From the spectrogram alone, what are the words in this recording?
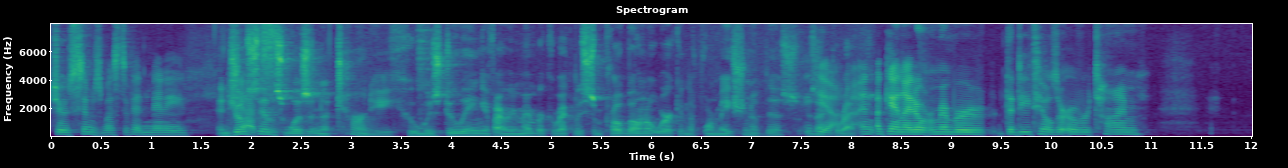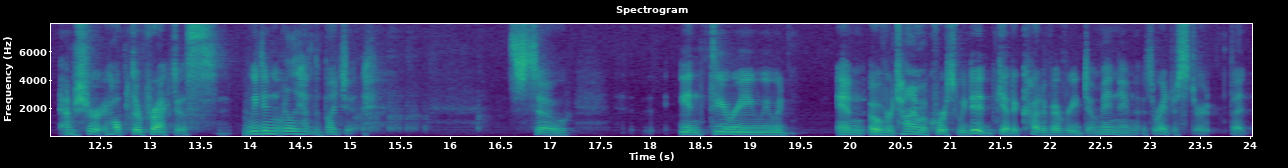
Joe Sims must have had many. And Joe chats. Sims was an attorney who was doing, if I remember correctly, some pro bono work in the formation of this. Is yeah, that correct? and again, I don't remember the details or over time. I'm sure it helped their practice. We didn't really have the budget. So in theory, we would, and over time, of course, we did get a cut of every domain name that was registered. But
